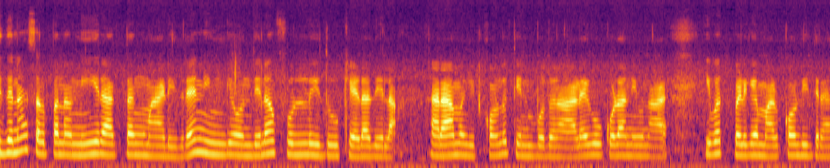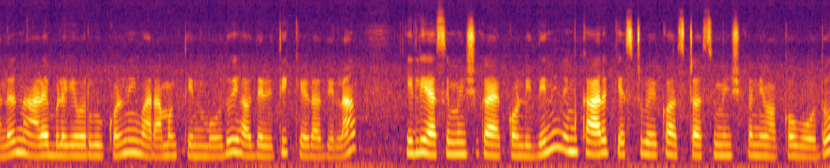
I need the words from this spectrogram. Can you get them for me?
ಇದನ್ನು ಸ್ವಲ್ಪ ನಾವು ನೀರು ಹಾಕ್ದಂಗೆ ಮಾಡಿದರೆ ನಿಮಗೆ ಒಂದಿನ ಫುಲ್ ಇದು ಕೆಡೋದಿಲ್ಲ. ಆರಾಮಾಗಿ ಇಟ್ಕೊಂಡು ತಿನ್ಬೋದು. ನಾಳೆಗೂ ಕೂಡ ನೀವು ನಾ ಇವತ್ತು ಬೆಳಗ್ಗೆ ಮಾಡ್ಕೊಂಡಿದ್ದೀರ ಅಂದರೆ ನಾಳೆ ಬೆಳಗ್ಗೆವರೆಗೂ ಕೂಡ ನೀವು ಆರಾಮಾಗಿ ತಿನ್ಬೋದು. ಯಾವುದೇ ರೀತಿ ಕೆಡೋದಿಲ್ಲ. ಇಲ್ಲಿ ಹಸಿಮೆಣ್ಸಿಕಾಯಿ ಹಾಕ್ಕೊಂಡಿದ್ದೀನಿ. ನಿಮ್ಮ ಖಾರಕ್ಕೆ ಎಷ್ಟು ಬೇಕೋ ಅಷ್ಟು ಹಸಿಮೆಣ್ಸಿಕಾಯಿ ನೀವು ಹಾಕ್ಕೋಬೋದು.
